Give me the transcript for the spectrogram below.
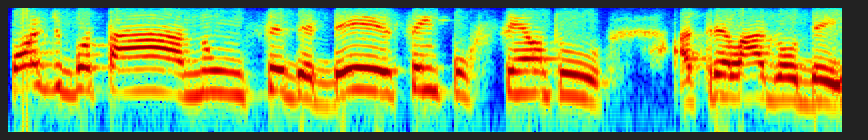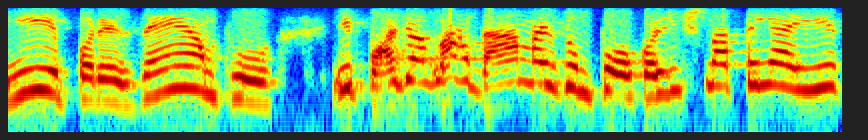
Pode botar num CDB 100% atrelado ao DI, por exemplo, e pode aguardar mais um pouco. A gente ainda tem aí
